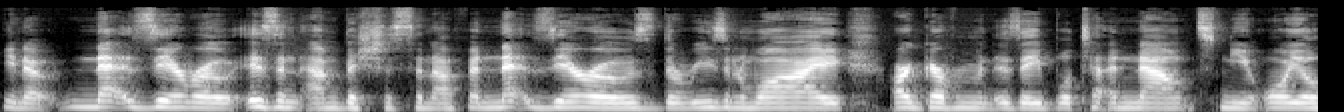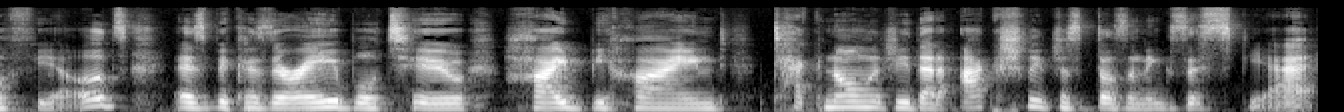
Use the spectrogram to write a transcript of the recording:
you know, net zero isn't ambitious enough. And net zero is the reason why our government is able to announce new oil fields is because they're able to hide behind technology that actually just doesn't exist yet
